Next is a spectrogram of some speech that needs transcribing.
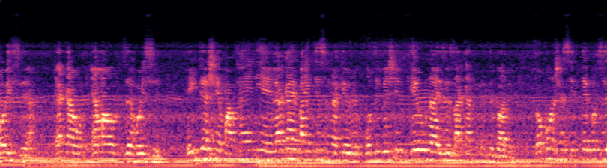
হয়েছে অ্যাকাউন্ট অ্যামাউন্ট যে হয়েছে, এইটা সে মাথায় নিয়ে এলাকায় পাইতেছে না কেউ। প্রতিবেশীর কেউ নাই যে জাকাত নিতে পারে। তখন সে চিন্তা করছে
